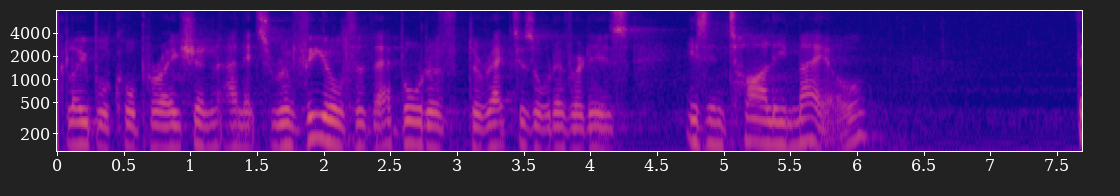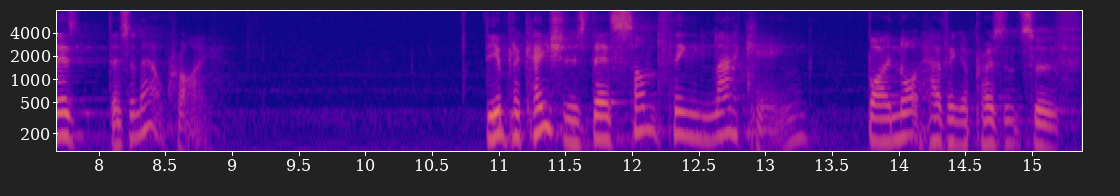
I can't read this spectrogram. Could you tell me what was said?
global corporation and it's revealed that their board of directors or whatever it is is entirely male, there's, there's an outcry. The implication is there's something lacking by not having a presence of,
